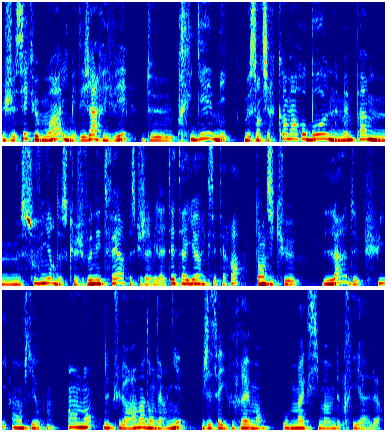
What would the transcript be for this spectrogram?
je sais que moi, il m'est déjà arrivé de prier, mais me sentir comme un robot, ne même pas me souvenir de ce que je venais de faire parce que j'avais la tête ailleurs, etc. Tandis que là, depuis environ un an, depuis le ramadan dernier, j'essaye vraiment au maximum de prier à l'heure.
